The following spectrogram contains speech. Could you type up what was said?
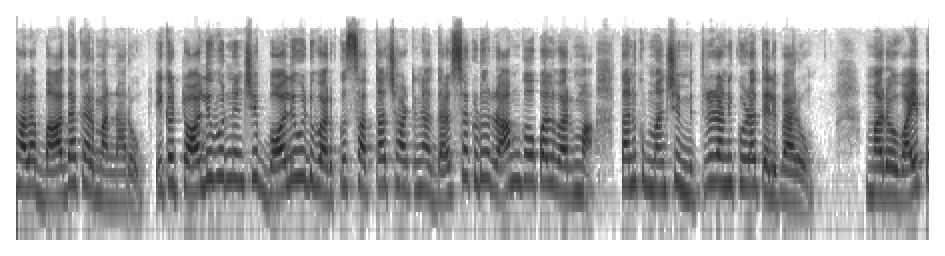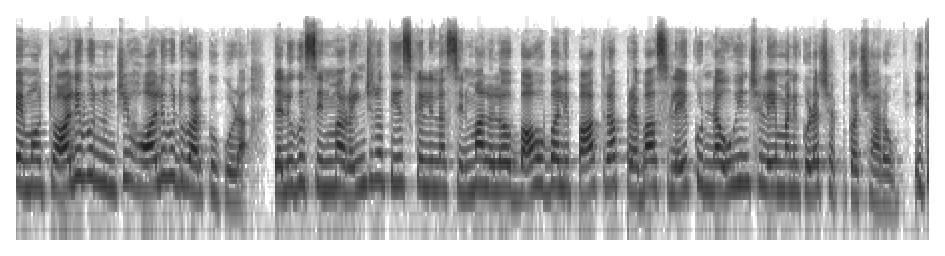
చాలా బాధాకరమన్నారు. ఇక టాలీవుడ్ నుంచి బాలీవుడ్ వరకు సత్తా చాటిన దర్శకుడు రామ్ గోపాల్ వర్మ తనకు మంచి మిత్రుడని కూడా తెలిపారు. మరోవైపేమో టాలీవుడ్ నుంచి హాలీవుడ్ వరకు కూడా తెలుగు సినిమా రేంజ్ను తీసుకెళ్ళిన సినిమాలలో బాహుబలి పాత్ర ప్రభాస్ లేకుండా ఊహించలేమని కూడా చెప్పుకొచ్చారు. ఇక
